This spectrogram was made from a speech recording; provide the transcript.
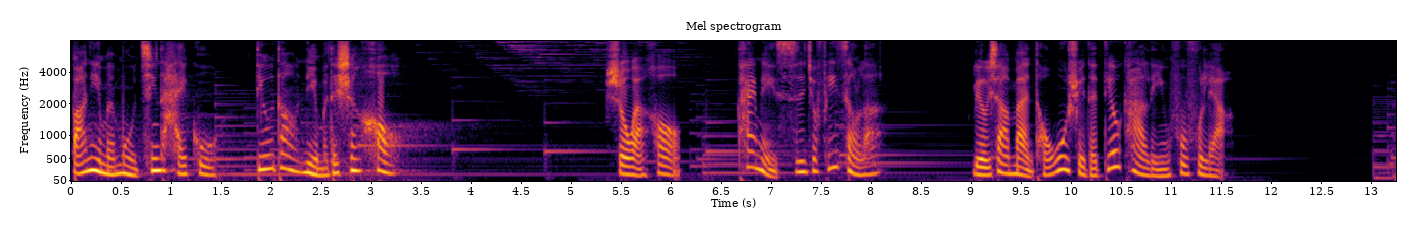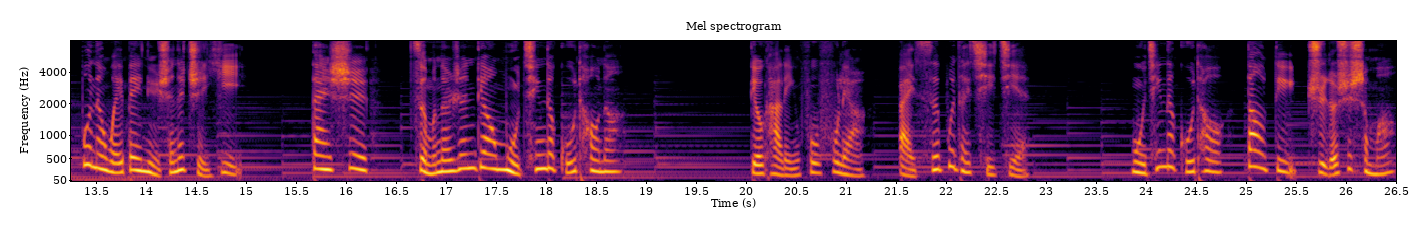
把你们母亲的骸骨丢到你们的身后。说完后，泰美斯就飞走了，留下满头雾水的丢卡林夫妇俩。不能违背女神的旨意，但是怎么能扔掉母亲的骨头呢？丢卡林夫妇俩百思不得其解，母亲的骨头到底指的是什么？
